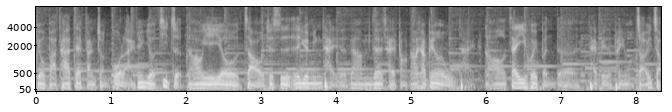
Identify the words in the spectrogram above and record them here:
有把它再反转过来，因为有记者，然后也有找就是原平。台的，让他们在采访，然后小朋友的舞台，然后在意绘本的台北的朋友找一找，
